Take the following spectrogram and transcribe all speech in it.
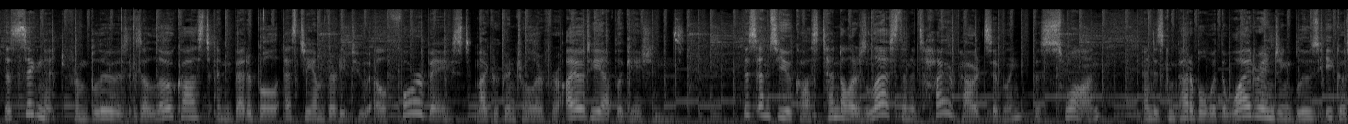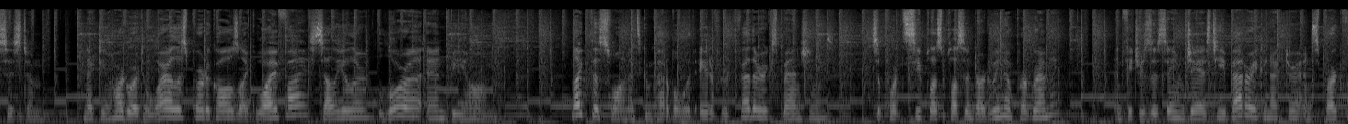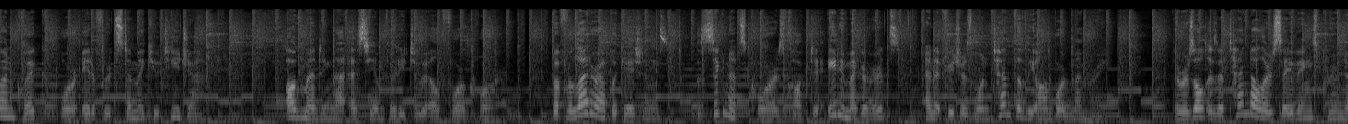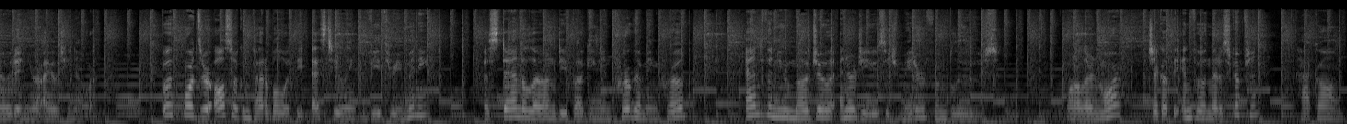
The Cygnet from Blues is a low-cost embeddable STM32L4 based microcontroller for IoT applications. This MCU costs $10 less than its higher powered sibling, the Swan, and is compatible with the wide-ranging Blues ecosystem, connecting hardware to wireless protocols like Wi-Fi, cellular, LoRa, and beyond. Like the Swan, it's compatible with Adafruit Feather expansions, supports C++ and Arduino programming, and features the same JST battery connector and SparkFun Qwiic or Adafruit STEMMA QT jack, augmenting that STM32L4 core. But for lighter applications, the Cygnet's core is clocked at 80 MHz, and it features one tenth of the onboard memory. The result is a $10 savings per node in your IoT network. Both boards are also compatible with the STLINK-V3MINIE, a standalone debugging and programming probe, and the new Mojo energy usage meter from Blues. Want to learn more? Check out the info in the description. Hack on.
